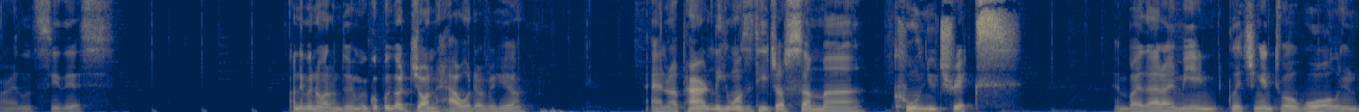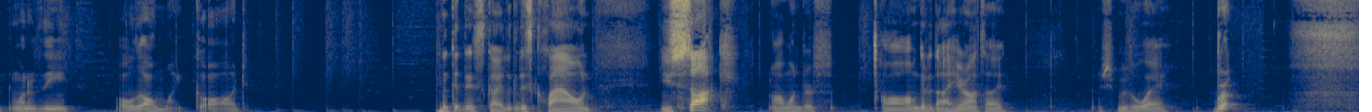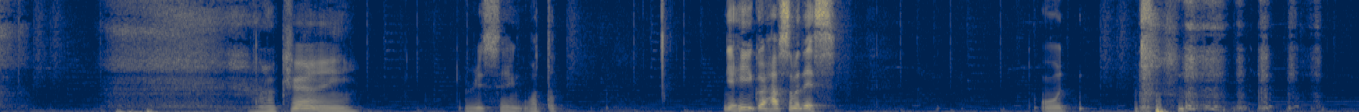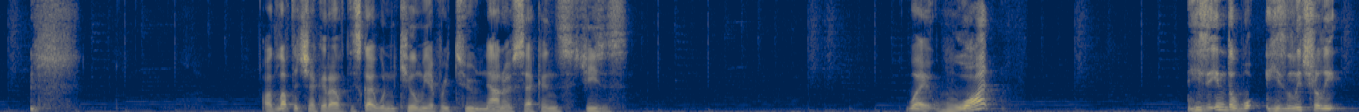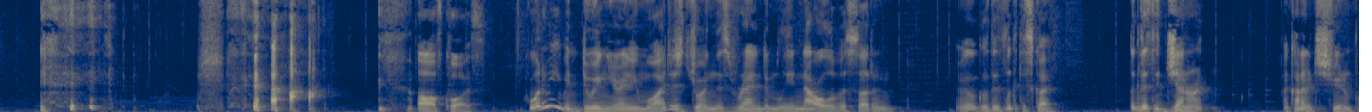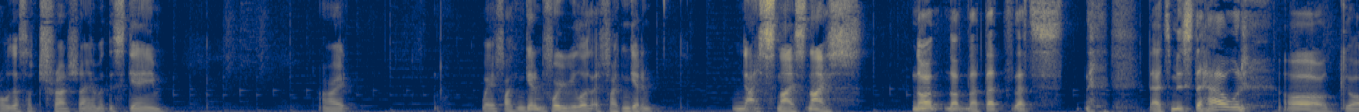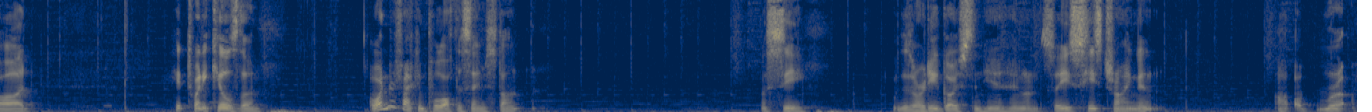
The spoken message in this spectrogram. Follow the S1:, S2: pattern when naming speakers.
S1: Alright, let's see this. I don't even know what I'm doing. We've got, we got John Howard over here. And apparently he wants to teach us some uh, cool new tricks. And by that I mean glitching into a wall in one of the old... Oh my god. Look at this guy. Look at this clown. You suck! Oh, I wonder if... Oh, I'm gonna die here, aren't I? I should move away. Bro. Okay. What is saying? What the? Yeah, here you go. Have some of this. Or. I'd love to check it out if this guy wouldn't kill me every two nanoseconds. Jesus. Wait, what? He's in the. He's literally. oh, of course. What are we even doing here anymore? I just joined this randomly and now all of a sudden... Look at this, look at this guy. Look at this degenerate. I can't even shoot him probably. That's how trash I am at this game. Alright. Wait, if I can get him before you realize, If I can get him... Nice, nice, nice. No, no, that, that, that's... that's Mr. Howard. Oh, God. Hit 20 kills, though. I wonder if I can pull off the same stunt. Let's see. There's already a ghost in here. Hang on. So he's he's trying it. Oh, oh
